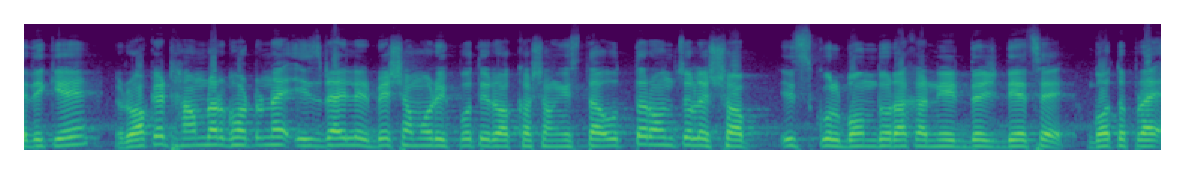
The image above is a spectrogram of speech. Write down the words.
এদিকে রকেট হামলার ঘটনায় ইসরায়েলের বেসামরিক প্রতিরক্ষা সংস্থা উত্তর অঞ্চলের সব স্কুল বন্ধ রাখার নির্দেশ দিয়েছে। গত প্রায়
